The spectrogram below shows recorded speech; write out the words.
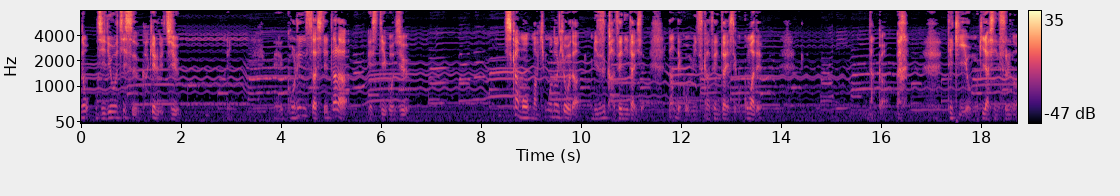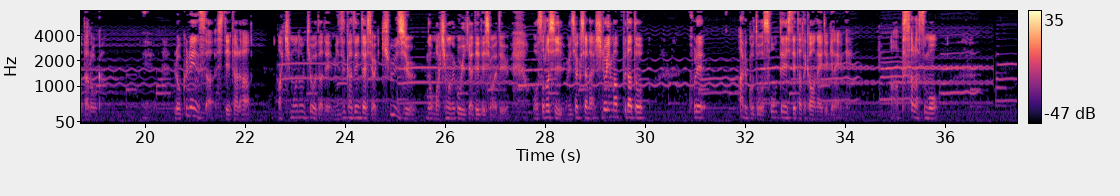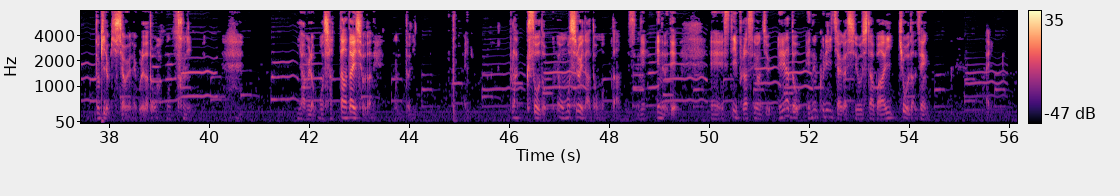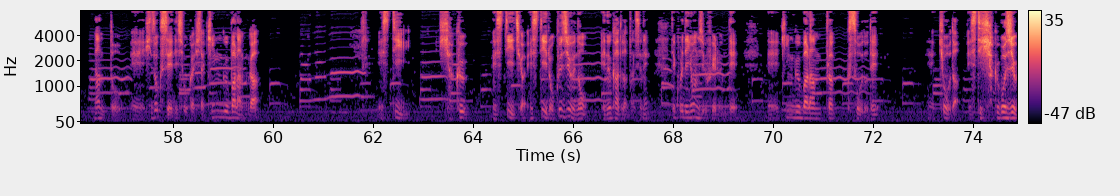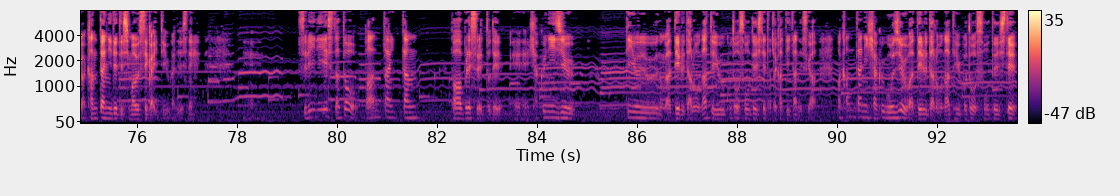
の領地数かける10。はいえ、5連鎖してたら ST50。しかも巻物強打、水風に対して。なんでこう水風に対してここまで、なんか 敵意を剥き出しにするのだろうか。6連鎖してたら、巻物強打で水風に対しては90の巻物攻撃が出てしまうという、恐ろしい、めちゃくちゃな、広いマップだと、これ、あることを想定して戦わないといけないよね。アプサラスもドキドキしちゃうよね、これだと。本当に。やめろ。もうシャッター大将だね。本当に。はい、ブラックソード。これ面白いなと思ったんですよね。N で、えー、ST プラス40。レア度 N クリーチャーが使用した場合、強打全。はいなんと、えー、非属性で紹介したキングバランが ST100、ST 違う、ST60 の N カードだったんですよね。で、これで40増えるんで、えー、キングバランプラックソードで、えー、強打 ST150 が簡単に出てしまう世界っていう感じですね。3DS だと、バンタイタンパワーブレスレットで、えー、120っていうのが出るだろうなということを想定して戦っていたんですが、まあ、簡単に150は出るだろうなということを想定して、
